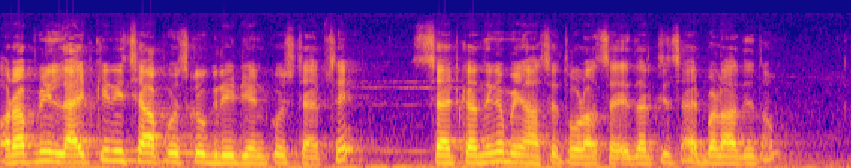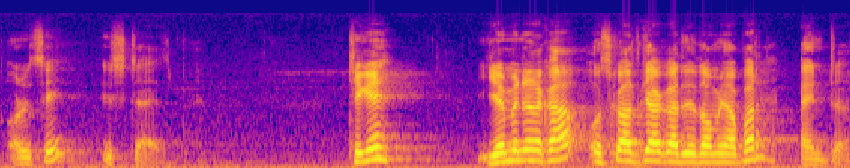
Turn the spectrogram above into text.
और अपनी लाइट के नीचे आपको इसको ग्रेडियंट को इस टाइप से सेट कर देंगे मैं यहाँ से थोड़ा सा इधर की साइड बढ़ा देता हूँ। और इसे इस में ठीक है? ये मैंने रखा, उसके बाद क्या कर देता हूँ यहाँ पर? एंटर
